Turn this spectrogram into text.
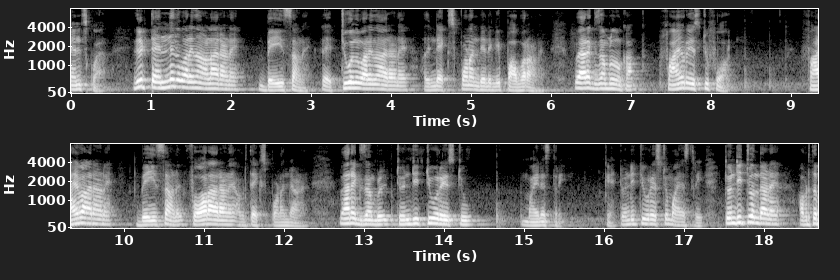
ടെൻ സ്ക്വയർ ഇതിൽ ടെൻ എന്ന് പറയുന്ന ആളാരാണ്? ബേസ് ആണ്. അല്ലേ? ടു എന്ന് പറയുന്ന ആരാണ്? അതിന്റെ എക്സ്പോണന്റ് അല്ലെങ്കിൽ പവറാണ് വേറെ എക്സാമ്പിൾ നോക്കാം. Five raise to four five ആരാണ്? ബേസ് ആണ്. ഫോർ ആരാണ്? അവിടുത്തെ എക്സ്പോണന്റ് ആണ്. വേറെ example twenty two raise to minus three okay twenty two raise to minus three twenty two എന്താണ്? അവിടുത്തെ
